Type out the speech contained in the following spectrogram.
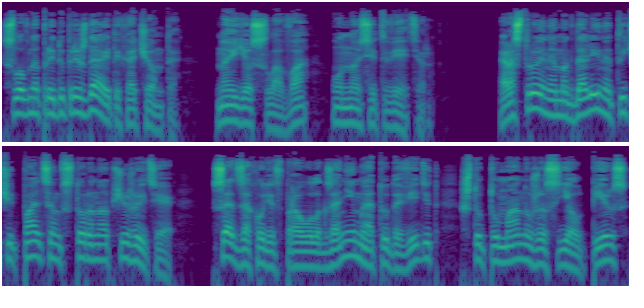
словно предупреждает их о чем-то. Но ее слова уносит ветер. Расстроенная Магдалина тычет пальцем в сторону общежития. Сет заходит в проулок за ним и оттуда видит, что туман уже съел пирс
